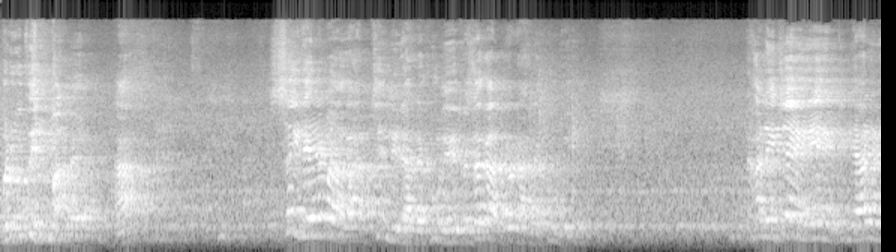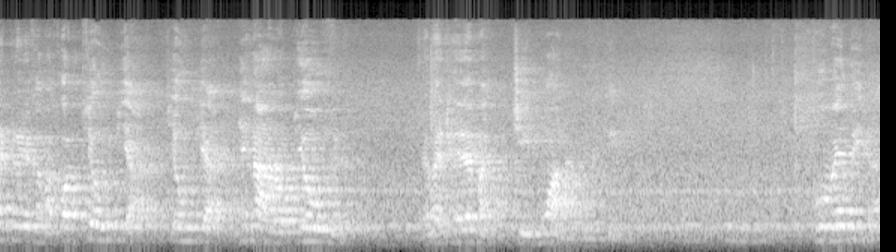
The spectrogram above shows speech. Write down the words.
ဘယ်လိုသိမှာလဲဟာစိတ်ထဲမှာကဖြစ်နေတာတခုလေပါဇက်ကပြောတာတခုလေခါလေးကြိုက်ရင်ဒီများတွေတွေ့တဲ့အခါမှာကောပြုံးပြပြုံးပြမျက်နှာတော့ပြုံးနေတယ်ဒါပေမဲ့ထဲထဲမှာကြည်မွနေတယ်သိကိုပဲသိတာ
